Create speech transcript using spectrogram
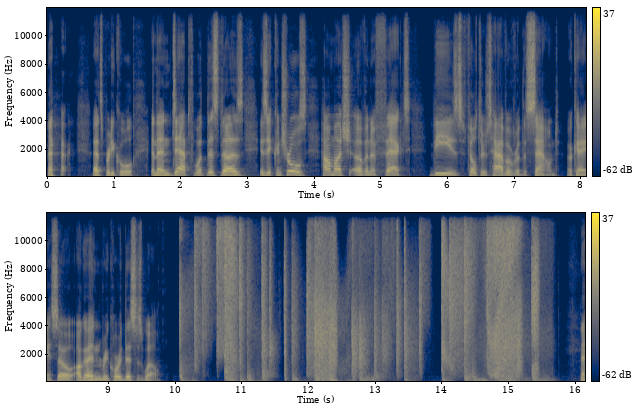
That's pretty cool. And then depth, what this does is it controls how much of an effect these filters have over the sound. Okay, so I'll go ahead and record this as well.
